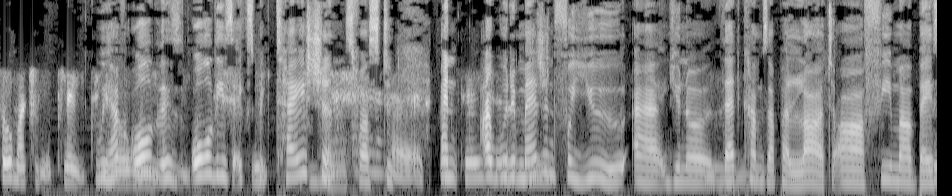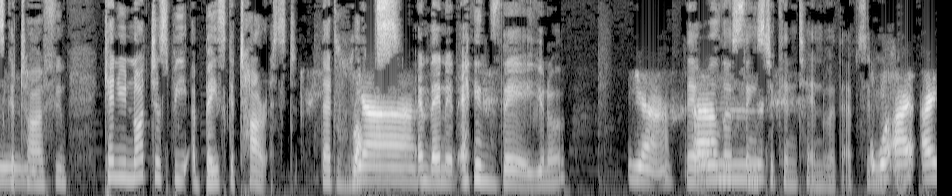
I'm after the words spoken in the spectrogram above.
so much on your plate. we you have know, all these all these expectations for us to and i would imagine for you uh, you know that comes up a lot. Ah female bass guitar fem- can you not just be a bass guitarist that rocks Yeah. and then it ends there you know Yeah. there are all those Um, things to contend with absolutely Well, I, I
